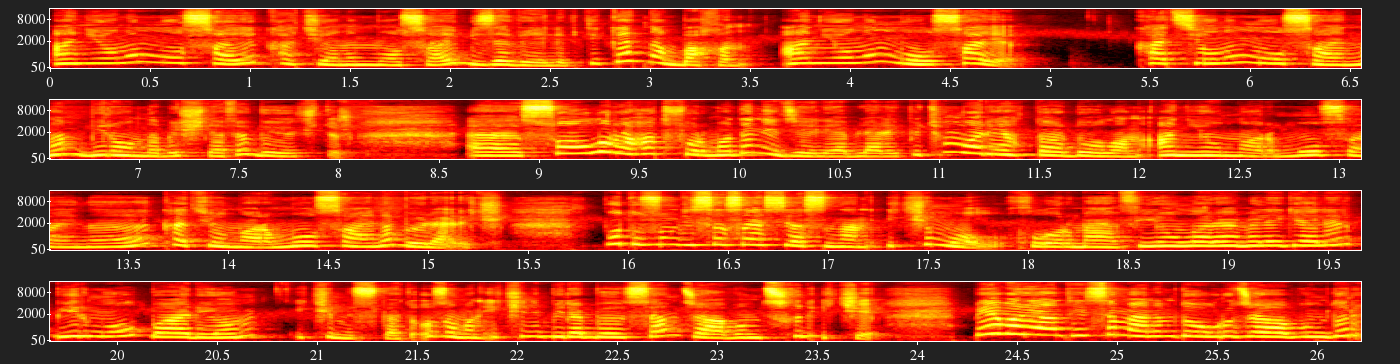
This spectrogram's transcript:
anionun mol sayı, kationun mol sayı bizə verilib. Diqqətlə baxın. Anionun mol sayı kationun mol sayından 1.5 dəfə böyükdür. E, sualı rahat formada necə eləyə bilərik? Bütün variantlarda olan anionların mol sayını kationların mol sayına bölərik. Bu duzun dissosiasiyasından 2 mol xlor mənfi ionlar əmələ gəlir. 1 mol barium 2 müsbət. O zaman 2-ni 1-ə bölsəm cavabım çıxır 2. B variantı isə mənim doğru cavabımdır.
